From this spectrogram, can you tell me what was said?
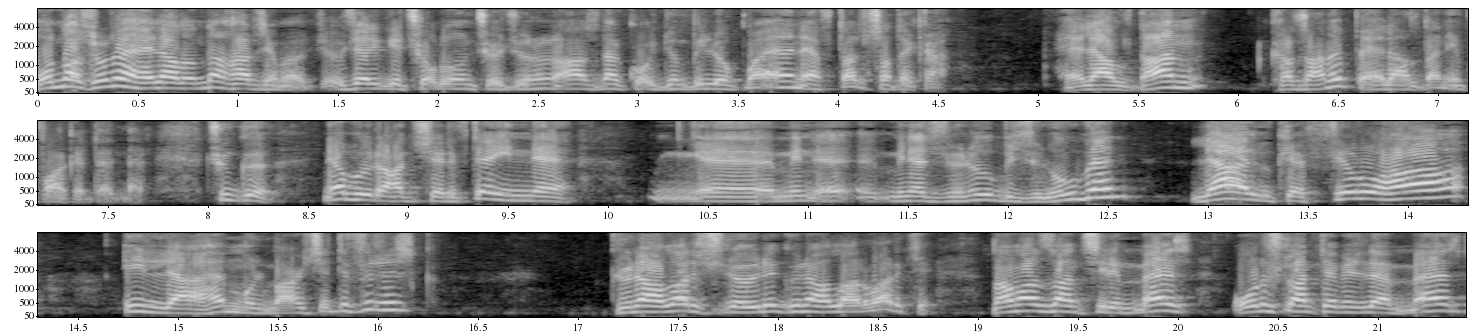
Ondan sonra helalından harcama. Özellikle çoluğun çocuğunun ağzına koyduğun bir lokma en eftal sadaka. Helaldan kazanıp helaldan infak edenler. Çünkü ne buyuruyor hadis-i şerifte? İnne e, e, mine zunubi zunuben la yukeffiruha illa hemmul maişeti fi rizk. Günahlar için öyle günahlar var ki namazdan silinmez, oruçla temizlenmez,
